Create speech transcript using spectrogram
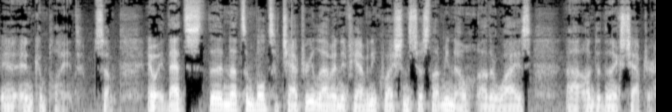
and, and compliant. So, anyway, that's the nuts and bolts of Chapter 11. If you have any questions, just let me know. Otherwise, uh, on to the next chapter.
